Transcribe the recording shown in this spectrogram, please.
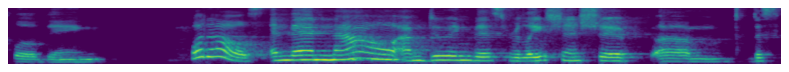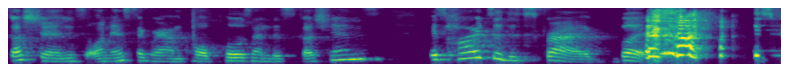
clothing. What else? And then now I'm doing this relationship um, discussions on Instagram called Polls and Discussions. It's hard to describe, but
